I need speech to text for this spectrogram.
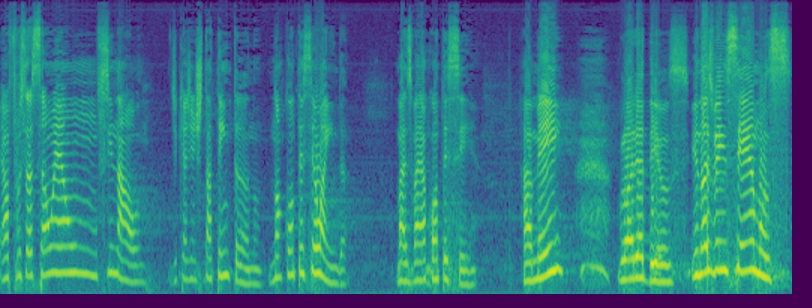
A frustração é um sinal de que a gente está tentando. Não aconteceu ainda, mas vai acontecer. Amém? Glória a Deus. E nós vencemos.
